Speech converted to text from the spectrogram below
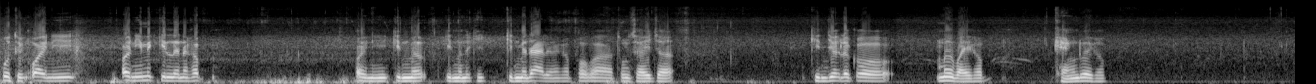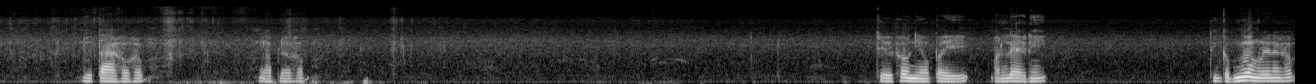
พูดถึงอ้อยนี้ อ้อยนี้ไม่กินเลยนะครับ อ้อยนี้กินม่กินมันกินไม่ได้เลยนะครับ เพราะว่าสงสัยจะกินเยอะแล้วก็ไม่ไหวครับ แข็งด้วยครับ ดูตาเขาครับหลับแล้วครับ เจอข้าวเหนียวไปวันแรกนี้ ถึงกับง่วงเลยนะครับ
